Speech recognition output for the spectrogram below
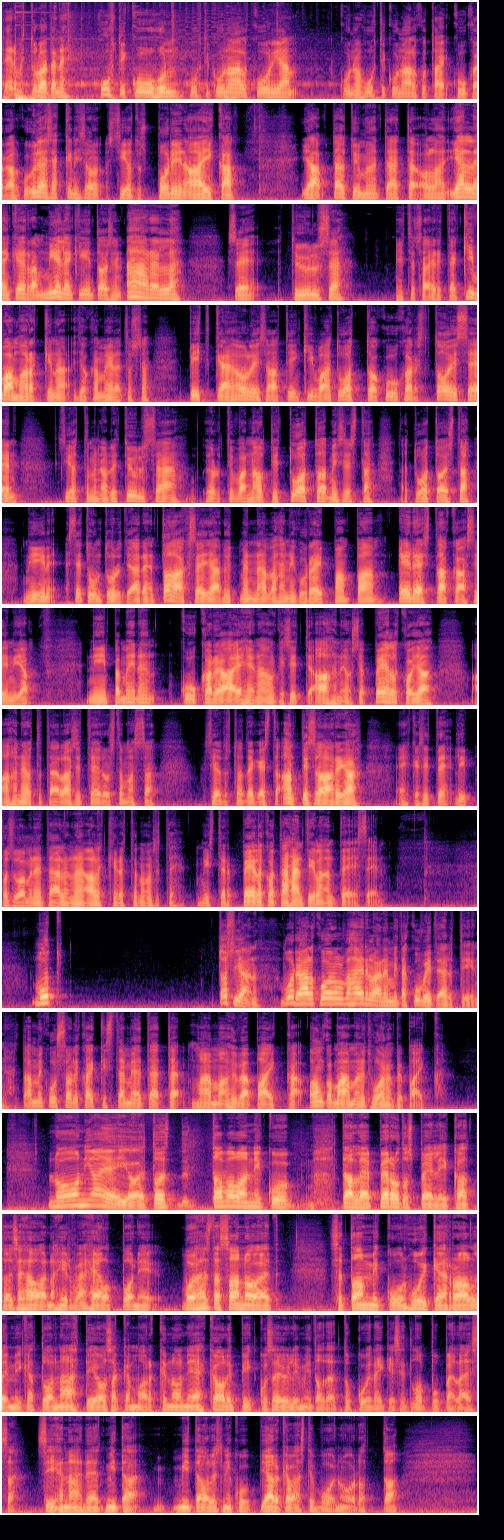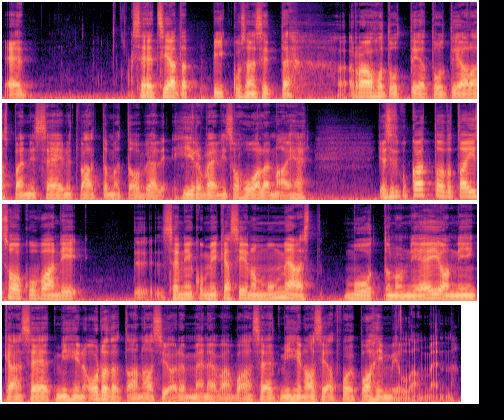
Tervetuloa tänne huhtikuuhun, huhtikuun alkuun ja kun on huhtikuun alku tai kuukauden alku yleensäkin, niin se on sijoituspodin aika. Ja täytyy myöntää, että ollaan jälleen kerran mielenkiintoisen äärellä. Se tylsä, itse asiassa erittäin kiva markkina, joka meillä tuossa pitkään oli, saatiin kivaa tuottoa kuukaudesta toiseen, sijoittaminen oli tylsää, jouduttiin vaan nauttia tuottamisesta tai tuotoista, niin se tuntuu nyt jäädeen taakse ja nyt mennään vähän niin kuin reippaampaan edestakaisin ja niinpä meidän kuukauden aiheena onkin sitten ahneus ja pelko ja ahneutta täällä on sitten edustamassa sijoitustrategeista Antti Saaria, ehkä sitten Lippo Suominen täällä näin allekirjoittanut on sitten Mr. Pelko tähän tilanteeseen. Mutta tosiaan, vuoden alku on ollut vähän erilainen, mitä kuviteltiin. Tammikuussa oli kaikki sitä mieltä, että maailma on hyvä paikka. Onko maailma nyt huonompi paikka? No on ja ei ole. Että tavallaan niin kuin tälleen peruutuspeliin katsoen, sehän on aina hirveän helppo, niin voihan sitä sanoa, että se tammikuun huikea ralli, mikä tuolla nähtiin osakemarkkinoilla, niin ehkä oli pikkusen ylimitotettu kuitenkin sit loppupeleissä siihen nähden, että mitä, mitä olisi kuin järkevästi voinut odottaa. Et se, että sieltä pikkusen sitten rauhoituttiin ja tultiin alaspäin, niin se ei nyt välttämättä ole vielä hirveän iso huolenaihe. Ja sitten kun katsoo tota isoa kuvaa, niin se niin kuin mikä siinä on mun mielestä muuttunut, niin ei ole niinkään se, että mihin odotetaan asioiden menevän, vaan se, että mihin asiat voi pahimmillaan mennä.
